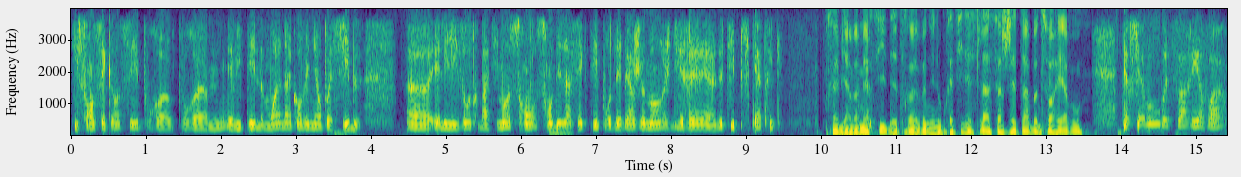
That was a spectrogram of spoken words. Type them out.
qui seront séquencés pour euh, pour euh, éviter le moins d'inconvénients possible. et les autres bâtiments seront seront désaffectés pour de l'hébergement, je dirais, de type psychiatrique. Très bien, bah merci d'être venu nous préciser cela, Serge Bonne soirée à vous. Merci à vous, bonne soirée, au revoir.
